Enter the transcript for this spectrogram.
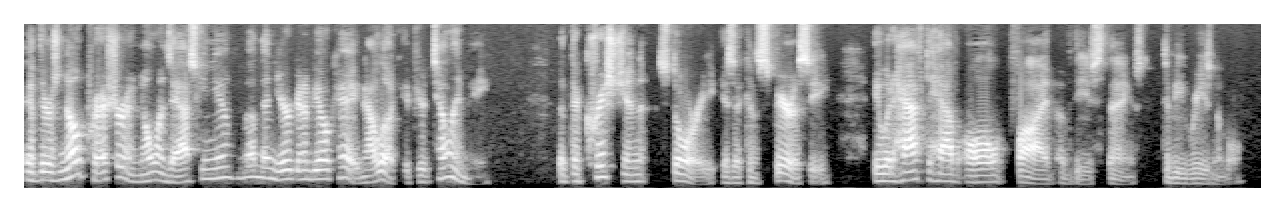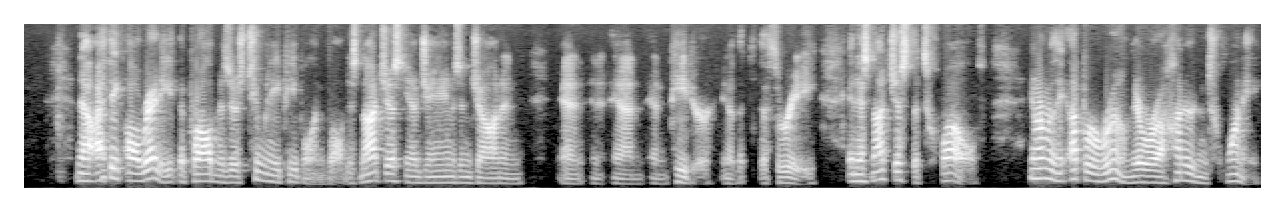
if there's no pressure and no one's asking you, well, then you're going to be okay. Now, look, if you're telling me that the Christian story is a conspiracy, it would have to have all five of these things to be reasonable. Now, I think already the problem is there's too many people involved. It's not just you know James and John and and and and Peter, you know the, the three, and it's not just the twelve. You remember in the upper room there were 120.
